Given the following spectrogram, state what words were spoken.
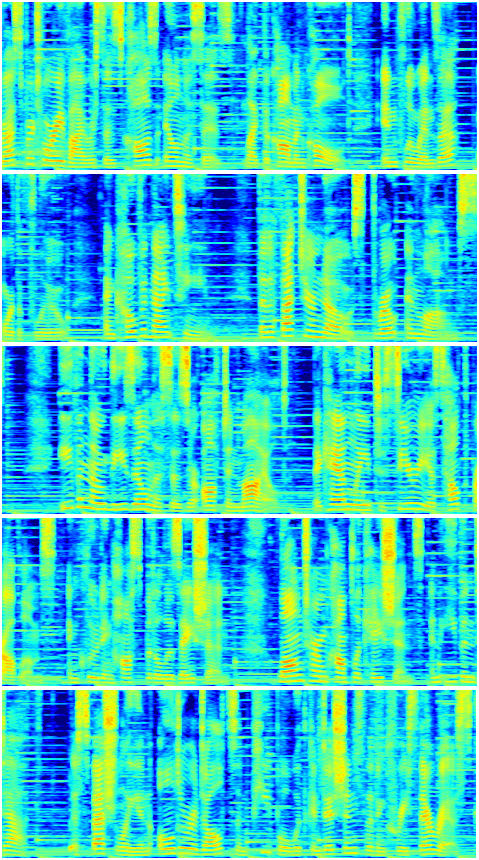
Respiratory viruses cause illnesses like the common cold, influenza or the flu, and COVID 19 that affect your nose, throat, and lungs. Even though these illnesses are often mild, they can lead to serious health problems, including hospitalization, long term complications, and even death, especially in older adults and people with conditions that increase their risk.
